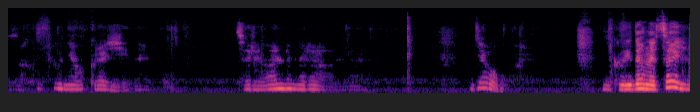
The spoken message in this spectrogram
Захоплення України. Це реально нереально. Діалог. Йде не цей,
